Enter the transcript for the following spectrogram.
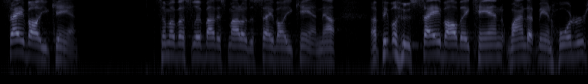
Save all you can. Some of us live by this motto to save all you can. Now, uh, people who save all they can wind up being hoarders,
